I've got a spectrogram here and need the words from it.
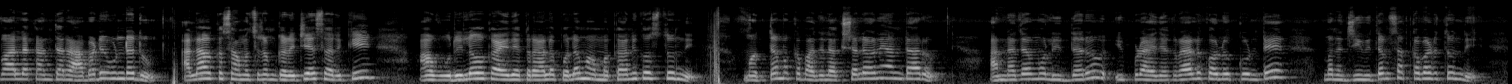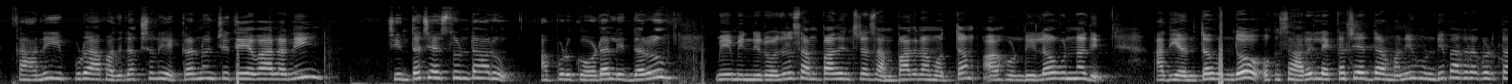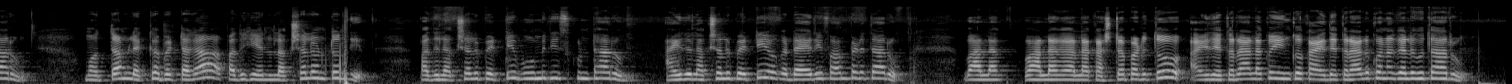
వాళ్ళకంత రాబడి ఉండదు. అలా ఒక సంవత్సరం గడిచేసరికి ఆ ఊరిలో ఒక ఐదు ఎకరాల పొలం అమ్మకానికి వస్తుంది. మొత్తం ఒక పది లక్షలు అని అంటారు. అన్నదమ్ములు ఇద్దరు ఇప్పుడు ఐదు ఎకరాలు కొనుక్కుంటే మన జీవితం చక్కబడుతుంది. కానీ ఇప్పుడు ఆ పది లక్షలు ఎక్కడి నుంచి తేవాలని చింత చేస్తుంటారు. అప్పుడు కోడలు ఇద్దరు మేము ఇన్ని రోజులు సంపాదించిన సంపాదన మొత్తం ఆ హుండీలో ఉన్నది. అది ఎంత ఉందో ఒకసారి లెక్క చేద్దామని హుండీ పగలగొడతారు. మొత్తం లెక్క పెట్టగా పదిహేను లక్షలు ఉంటుంది పది లక్షలు పెట్టి భూమి తీసుకుంటారు. ఐదు లక్షలు పెట్టి ఒక డైరీ ఫామ్ పెడతారు. వాళ్ళ వాళ్ళ అలా కష్టపడుతూ ఐదు ఎకరాలకు ఇంకొక ఐదు ఎకరాలు కొనగలుగుతారు.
